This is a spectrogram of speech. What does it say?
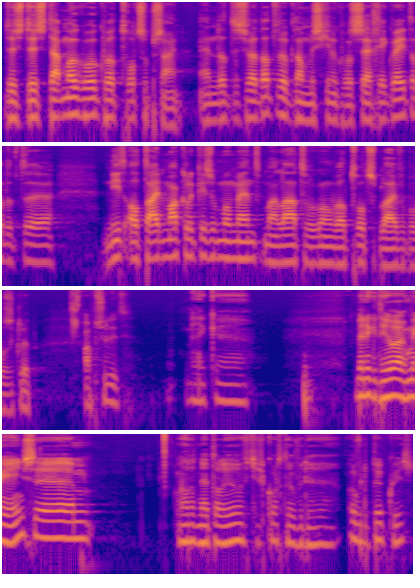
Dus, dus daar mogen we ook wel trots op zijn. En dat, is wel, dat wil ik dan misschien nog wel zeggen. Ik weet dat het niet altijd makkelijk is op het moment, maar laten we gewoon wel trots blijven op onze club. Absoluut. Ben ik, ben ik het heel erg mee eens. Ehm, we hadden het net al heel eventjes kort over de, over de pubquiz.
